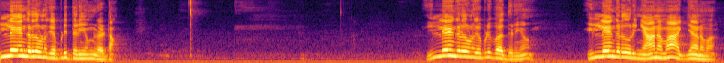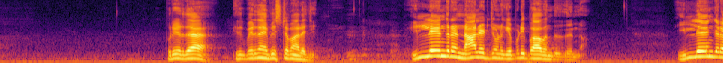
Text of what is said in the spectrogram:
இல்லைங்கிறது உனக்கு எப்படி தெரியும்னு கேட்டான். இல்லைங்கிறது உனக்கு எப்படி பார்த்து தெரியும்? இல்லைங்கிறது ஒரு ஞானமா அஜானமா? புரியுறதா? இதுக்கு பேர் தான் எபிஸ்டமாலஜி. இல்லைங்கிற நாலெட்ஜ் உனக்கு எப்படிப்பா வந்ததுன்னா? இல்லைங்கிற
